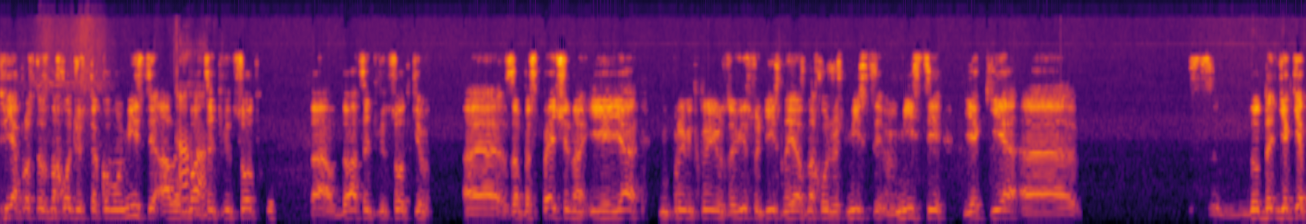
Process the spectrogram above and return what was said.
я просто знаходжусь в такому місці, але Ага. 20%, да, 20% е, забезпечено. І я привідкрию завісу. Дійсно, я знаходжусь в місці в місці, яке е, яке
